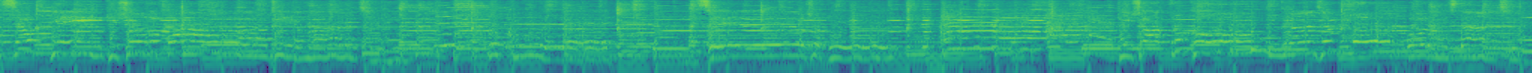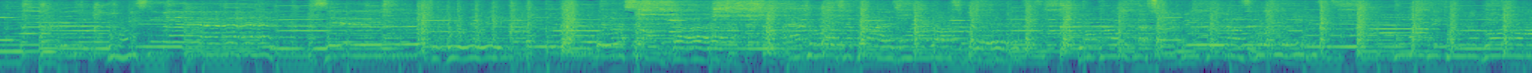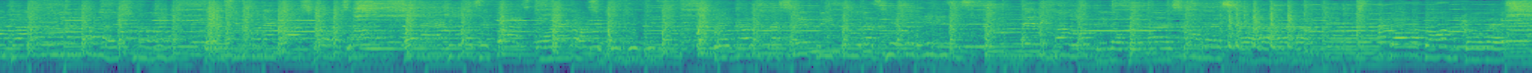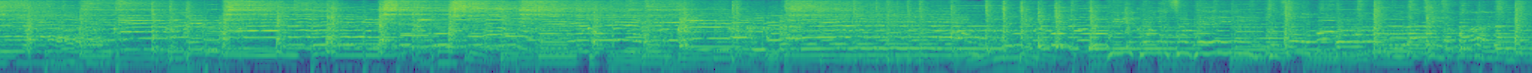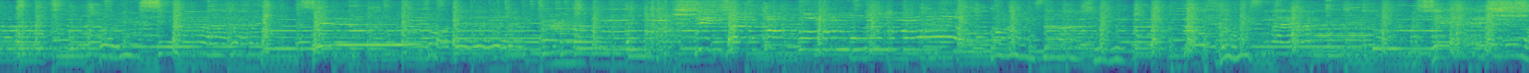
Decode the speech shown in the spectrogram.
Conhece alguém que jogou fora o diamante Loucura, né? Mas eu joguei Quem já trocou um grande amor por um instante Isso né? Mas eu joguei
